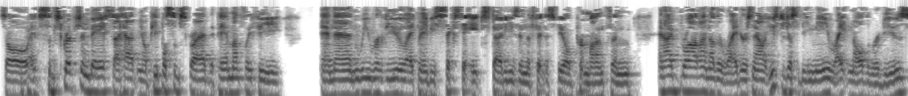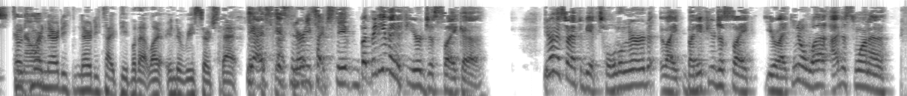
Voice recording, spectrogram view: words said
So okay. it's subscription based. I have, you know, people subscribe, they pay a monthly fee and then we review like maybe six to eight studies in the fitness field per month. And, and I've brought on other writers now. It used to just be me writing all the reviews. So it's more I've, nerdy, nerdy type people that like into research that. Yeah, it's, it's nerdy type Steve. But, but even if you're just like a, you don't necessarily have to be a total nerd, like, but if you're just like, you're like, you know what, I just want to,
